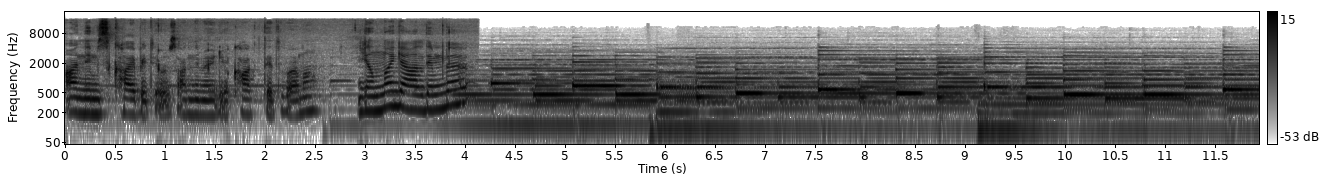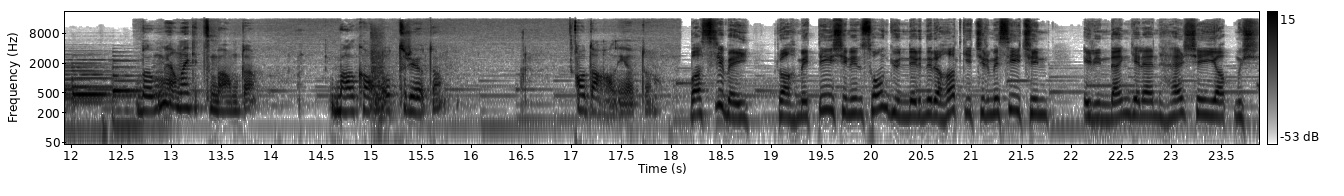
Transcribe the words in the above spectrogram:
Annemizi kaybediyoruz, annem ölüyor, kalk dedi bana. Yanına geldiğimde babamın yanına gittim babam da. Balkonda oturuyordu. O da ağlıyordu. Basri Bey rahmetli eşinin son günlerini rahat geçirmesi için elinden gelen her şeyi yapmış.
